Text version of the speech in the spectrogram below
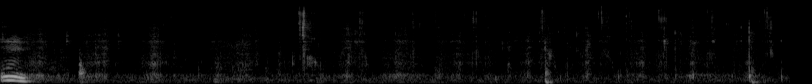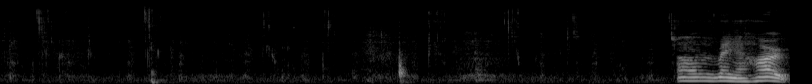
Mm. Oh, it's raining hard.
